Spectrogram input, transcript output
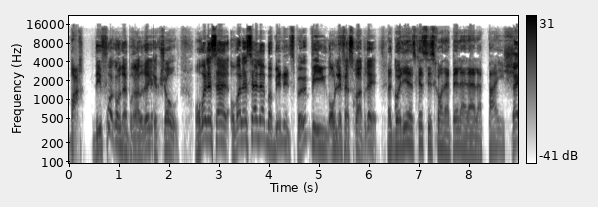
bah, des fois qu'on apprendrait quelque chose, on va laisser, on va laisser aller la bobine un petit peu, puis on l'effacera après. Bollier, est-ce que c'est ce qu'on appelle aller à la pêche? Ben,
